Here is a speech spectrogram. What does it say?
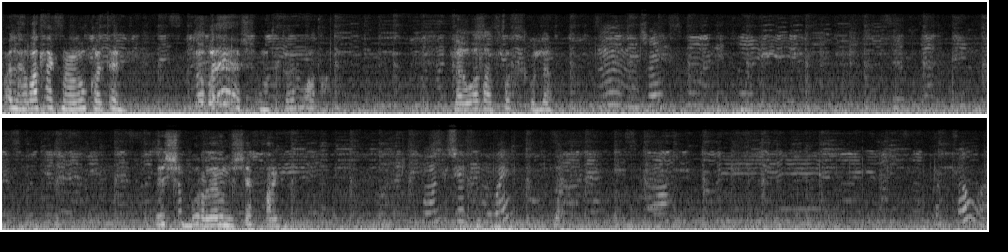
فقال لي هبعت لك مع موقع تاني. قلت له بلاش. أنا تكرر وقطع لا وقطع الفترة كلها. إيه الشبورة دي أنا مش شايف حاجة هو أنت شايف الموبايل؟ لا. بتصور.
